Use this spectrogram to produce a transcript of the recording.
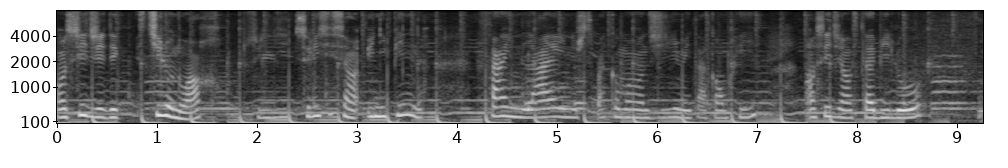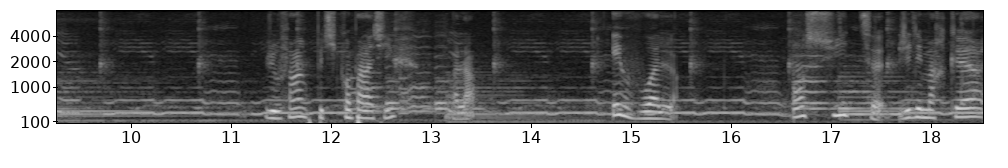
Ensuite, j'ai des stylos noirs. Celui-ci, c'est un Unipin Fine Line, je sais pas comment on dit, mais t'as compris. Ensuite, j'ai un stabilo. Je vous faire un petit comparatif. Voilà. Et voilà. Ensuite, j'ai des marqueurs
